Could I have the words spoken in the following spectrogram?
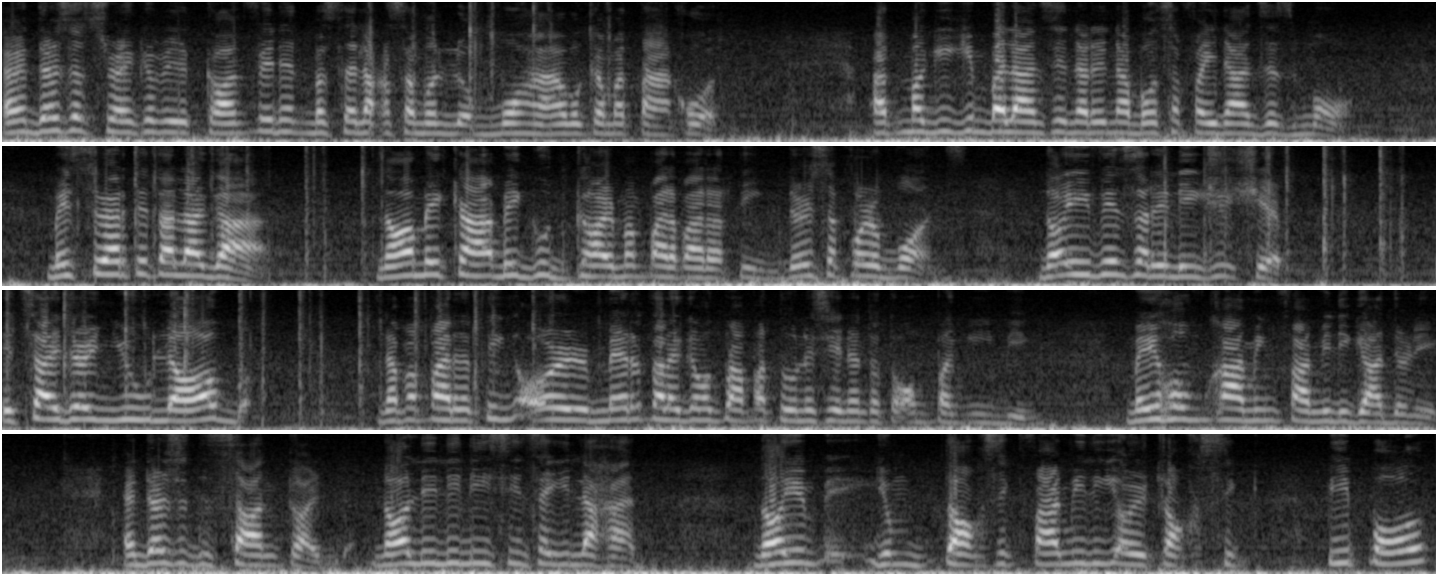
And there's a strength of your confident. Basta lakas mo loob mo ha. Huwag ka matakot. At magiging balanse na rin about sa finances mo. May swerte talaga. No, may, ka, may good karma para parating. There's a four wands. No, even sa relationship. It's either new love na paparating or meron talaga magpapatunay sa'yo ng totoong pag-ibig. May homecoming family gathering. And there's the sun card. No, lilinisin sa'yo lahat. No, yung, yung toxic family or toxic people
